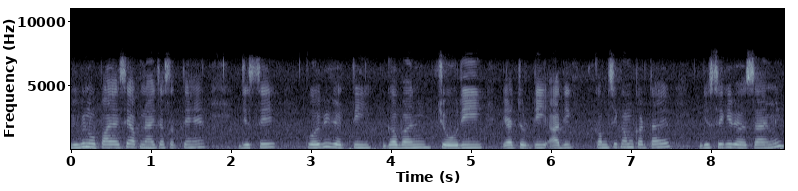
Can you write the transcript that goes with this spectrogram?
विभिन्न उपाय ऐसे अपनाए जा सकते हैं, जिससे कोई भी व्यक्ति गबन, चोरी या त्रुटि आदि कम से कम करता है, जिससे कि व्यवसाय में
